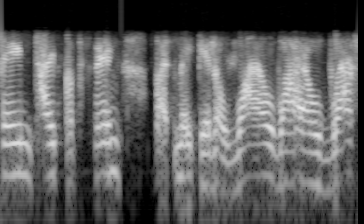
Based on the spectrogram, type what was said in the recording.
same type of thing but make it a wild, wild west.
